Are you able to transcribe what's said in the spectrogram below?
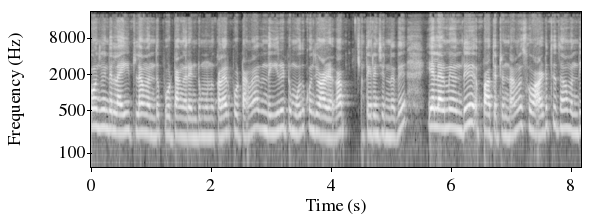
கொஞ்சம் இந்த லைட்லாம் வந்து போட்டாங்க. ரெண்டு மூணு கலர் போட்டாங்க. அது இந்த இருட்டும் போது கொஞ்சம் அழகாக தெரிஞ்சிருந்தது. எல்லாருமே வந்து பார்த்துட்டு இருந்தாங்க. ஸோ அடுத்து தான் வந்து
